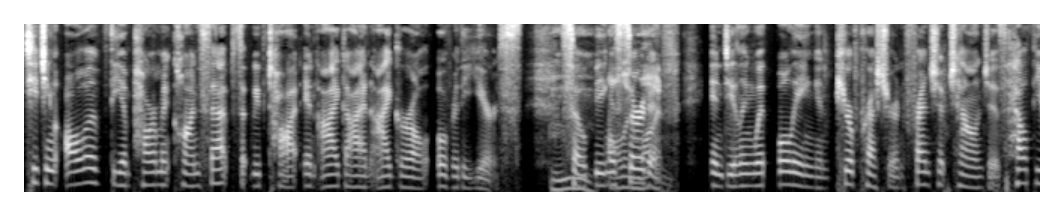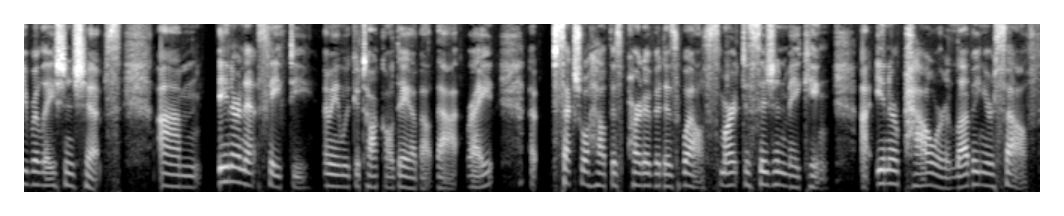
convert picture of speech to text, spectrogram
teaching all of the empowerment concepts that we've taught in iGuy and iGirl over the years. so being Mm, all in assertive in, dealing with bullying and peer pressure and friendship challenges, healthy relationships, um, internet safety. I mean, we could talk all day about that, right? Uh, sexual health is part of it as well. Smart decision making, uh, inner power, loving yourself.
